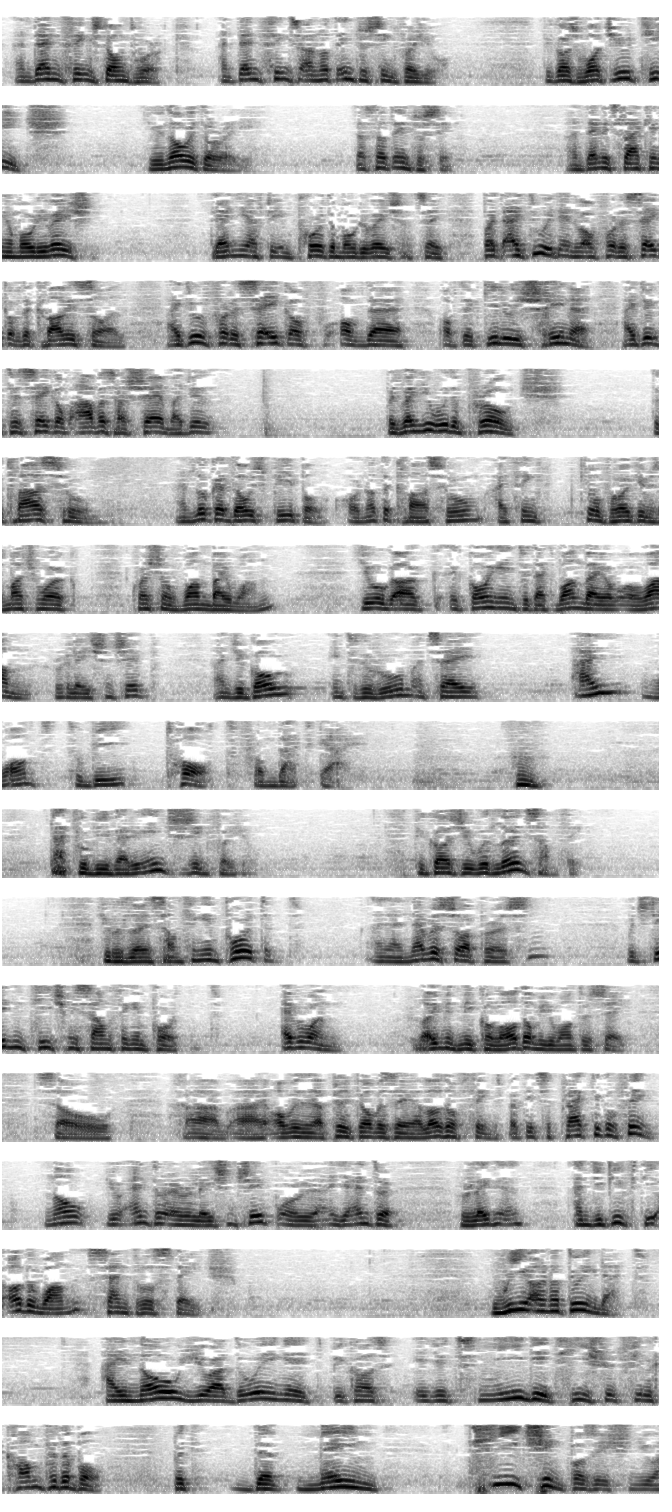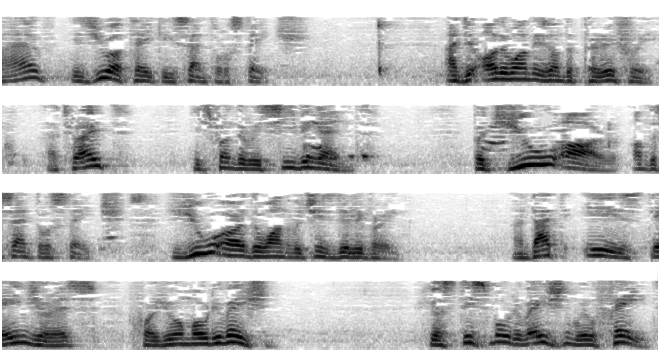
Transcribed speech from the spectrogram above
And then things don't work. And then things are not interesting for you. Because what you teach, you know it already. That's not interesting. And then it's lacking a motivation. Then you have to import the motivation and say, but I do it in, for the sake of the Klal. I do it for the sake of, of the, of the Gilui Shechina. I do it for the sake of Avas Hashem. I do it. But when you would approach the classroom and look at those people, or not the classroom, I think Kiruv is much more a question of one by one you are going into that one by one relationship and you go into the room and say, I want to be taught from that guy. Hmm. That would be very interesting for you. Because you would learn something. You would learn something important. And I never saw a person which didn't teach me something important. Everyone, mit Mikolodom, you want to say. So, uh, I Pirkei say a lot of things, but it's a practical thing. No, you enter a relationship or you, you enter relating, and you give the other one central stage. We are not doing that. I know you are doing it because it's needed. He should feel comfortable. But the main teaching position you have is you are taking central stage. And the other one is on the periphery. That's right. He's from the receiving end. But you are on the central stage. You are the one which is delivering. And that is dangerous for your motivation. Because this motivation will fade.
